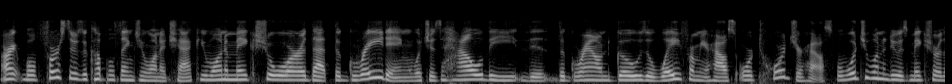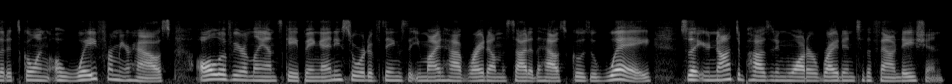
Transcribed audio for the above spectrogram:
All right. Well, first, there's a couple things you want to check. You want to make sure that the grading, which is how the, the, the ground goes away from your house or towards your house, well, what you want to do is make sure that it's going away from your house. All of your landscaping, any sort of things that you might have right on the side of the house goes away so that you're not depositing water right into the foundation.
